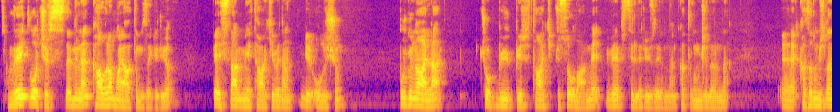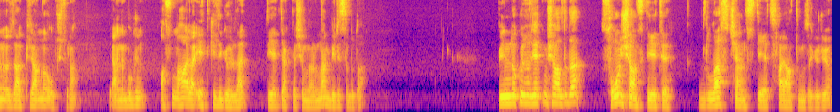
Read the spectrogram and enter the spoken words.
Weight Watchers denilen kavram hayatımıza giriyor. Beslenmeyi takip eden bir oluşum. Bugün hala çok büyük bir takipçisi olan ve web siteleri üzerinden katılımcılarını e, katılımcıların özel planlar oluşturan yani bugün aslında hala etkili görülen diyet yaklaşımlarından birisi bu da. 1976'da son şans diyeti, The Last Chance diyet hayatımıza giriyor.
